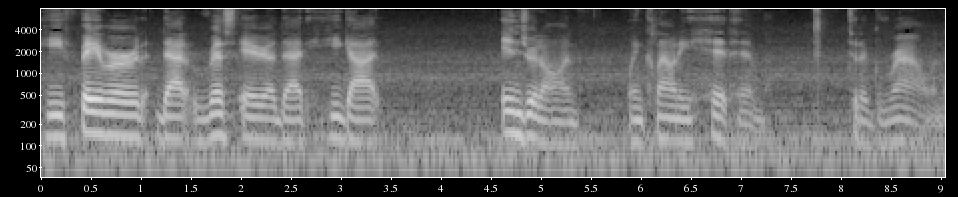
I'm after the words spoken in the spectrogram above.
he favored that wrist area that he got injured on when Clowney hit him to the ground.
